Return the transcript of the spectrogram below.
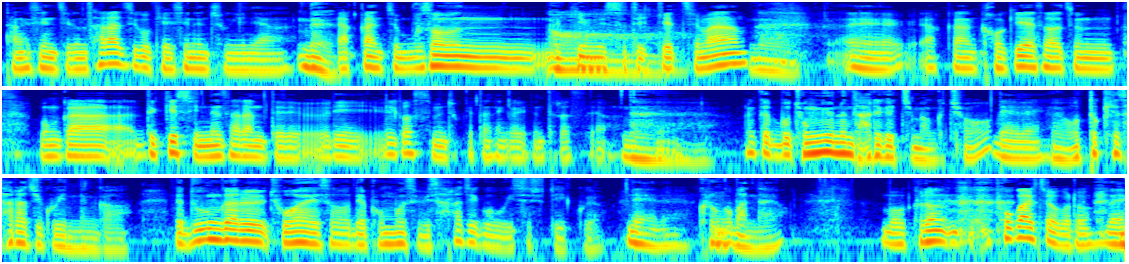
당신 지금 사라지고 계시는 중이냐. 네. 약간 좀 무서운 느낌일 어. 수도 있겠지만, 네. 예, 약간 거기에서 좀 뭔가 느낄 수 있는 사람들이 읽었으면 좋겠다는 생각이 좀 들었어요. 네. 그러니까 뭐 종류는 다르겠지만 그렇죠. 네네. 네, 어떻게 사라지고 있는가. 그러니까 누군가를 좋아해서 내 본 모습이 사라지고 있을 수도 있고요. 네네. 그런 거 맞나요? 뭐 그런 포괄적으로. 네.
